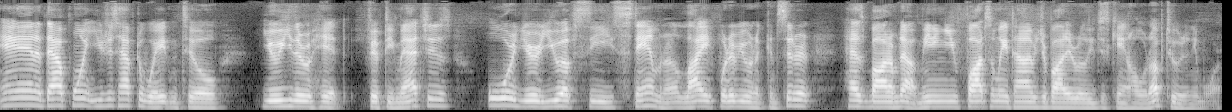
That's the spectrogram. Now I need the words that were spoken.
and at that point, you just have to wait until you either hit 50 matches or your UFC stamina, life, whatever you want to consider it, has bottomed out, meaning you fought so many times your body really just can't hold up to it anymore.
